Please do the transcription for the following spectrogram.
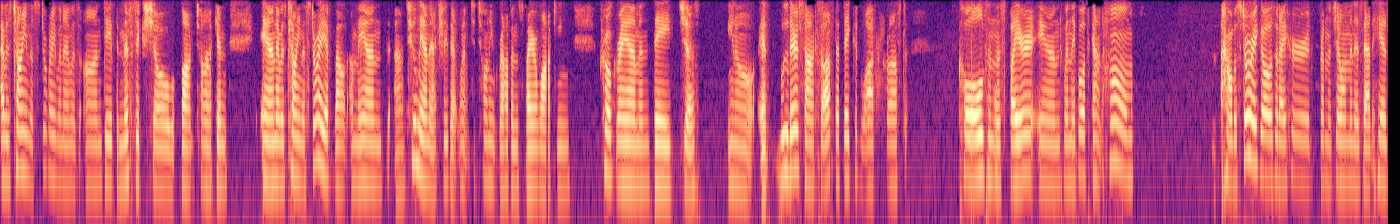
I was telling the story when I was on Dave the Mystic show, Blog Talk, and and I was telling the story about a man, uh, two men actually, that went to Tony Robbins' firewalking program, and they just, you know, it blew their socks off that they could walk across coals in this fire. And when they both got home, how the story goes that I heard from the gentleman is that his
